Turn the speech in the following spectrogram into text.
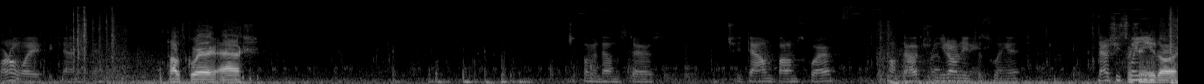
Run away if you can. man. Top square, Ash. She's coming down the stairs. She's down, bottom square. On couch. You don't need to swing it. Now she's Pushing swinging. your door.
